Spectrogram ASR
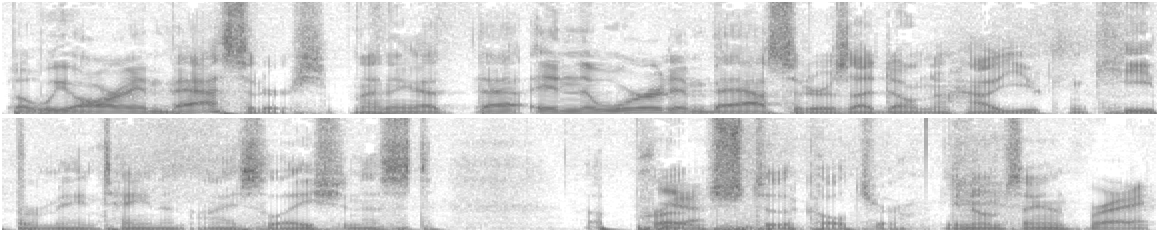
but we are ambassadors. I think that, that in the word ambassadors, I don't know how you can keep or maintain an isolationist approach Yeah. to the culture. You know what I'm saying? Right.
